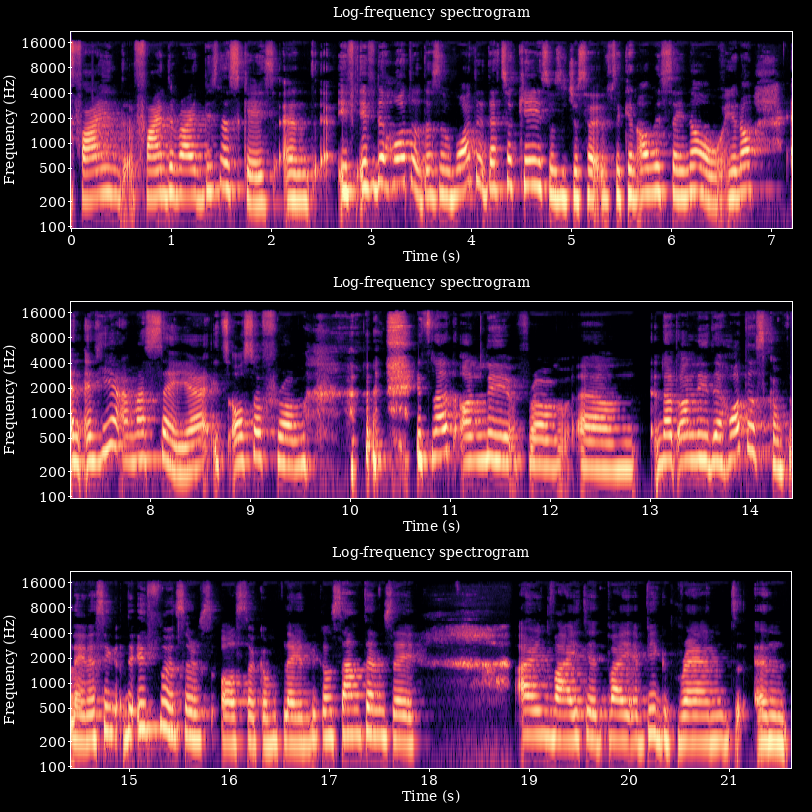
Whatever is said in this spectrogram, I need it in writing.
find find the right business case. And if, if the hotel doesn't want it that's okay. So they just they can always say no you know? And and here i must say yeah it's also from it's not only from um, not only the hotels complain i think the influencers also complain because sometimes they are invited by a big brand and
